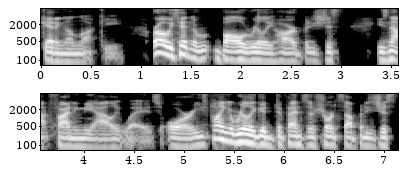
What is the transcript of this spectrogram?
getting unlucky, or oh, he's hitting the ball really hard, but he's just he's not finding the alleyways, or he's playing a really good defensive shortstop, but he's just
